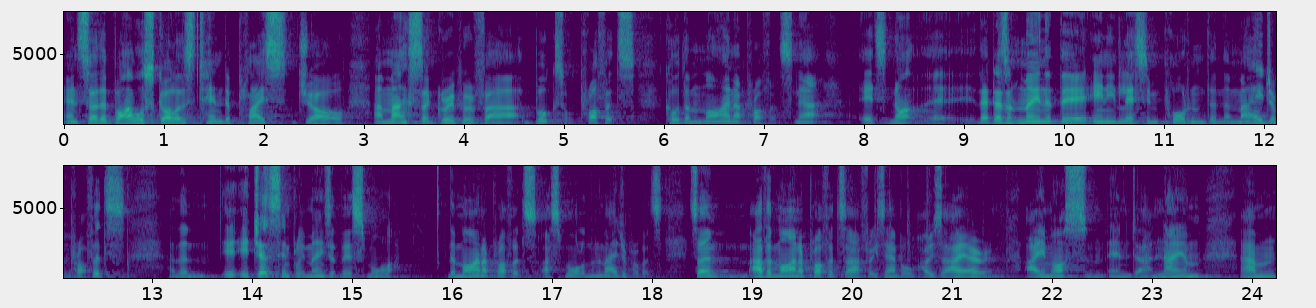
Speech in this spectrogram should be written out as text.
And so the Bible scholars tend to place Joel amongst a group of uh, books or prophets called the minor prophets. Now, it's not, uh, that doesn't mean that they're any less important than the major prophets. Uh, it just simply means that they're smaller. The minor prophets are smaller than the major prophets. So, other minor prophets are, for example, Hosea and Amos and, and uh, Nahum. Um,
